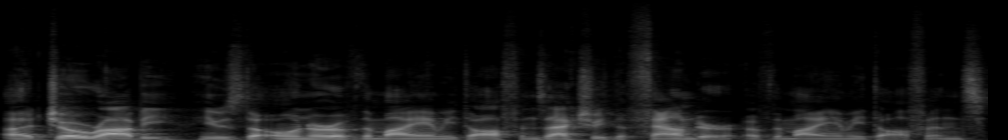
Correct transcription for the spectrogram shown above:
Uh, Joe Robbie, he was the owner of the Miami Dolphins, actually the founder of the Miami Dolphins.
